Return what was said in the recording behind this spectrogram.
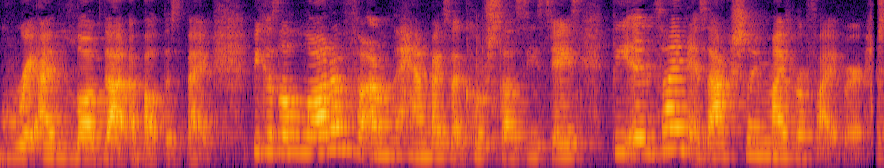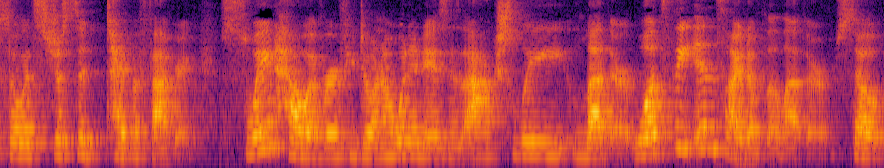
great. I love that about this bag because a lot of um, the handbags that Coach sells these days, the inside is actually microfiber. So it's just a type of fabric. Suede, however, if you don't know what it is, is actually leather. Well, it's the inside of the leather. So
